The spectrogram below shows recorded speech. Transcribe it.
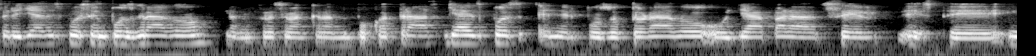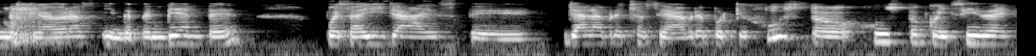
pero ya después en posgrado las mujeres se van quedando un poco atrás, ya después en el postdoctorado o ya para ser este, investigadoras independientes, pues ahí ya, este, ya la brecha se abre porque justo, justo coincide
